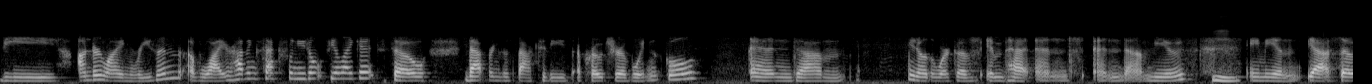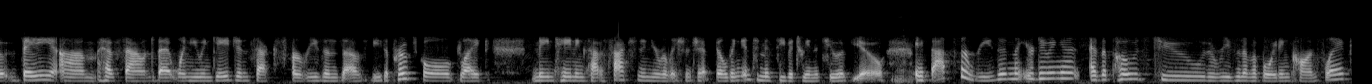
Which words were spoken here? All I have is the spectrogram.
the underlying reason of why you're having sex when you don't feel like it. So that brings us back to these approach or avoidance goals. And um, you know the work of Impett and and um, Muise, Amy and yeah. So they um, have found that when you engage in sex for reasons of these approach goals, like maintaining satisfaction in your relationship, building intimacy between the two of you, if that's the reason that you're doing it, as opposed to the reason of avoiding conflict,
